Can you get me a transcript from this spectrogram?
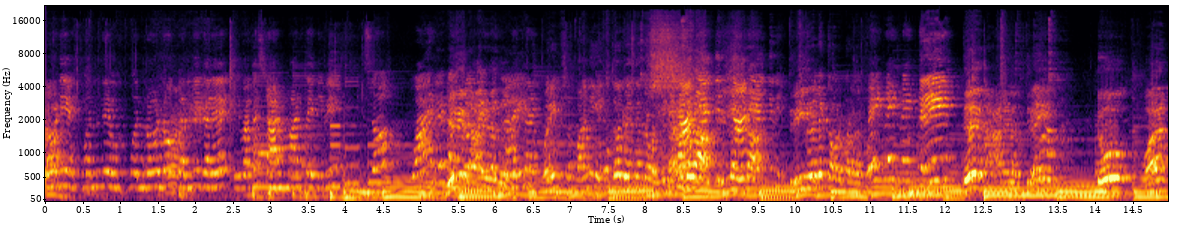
ನೋಡಿ ಒಂದ್ ಒಂದ್ ರೌಂಡ್ ಬಂದಿದ್ದಾರೆ. ಇವಾಗ ಸ್ಟಾರ್ಟ್ ಮಾಡ್ತಾ ಇದೀವಿ ಸೊ ಇರಿ, ನಾನ್ ಹೇಳೋದು. ತ್ರೀ ದೇ ನಾನು ಹೇಳೋದು three two one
